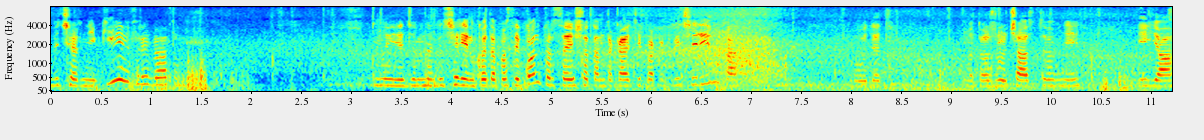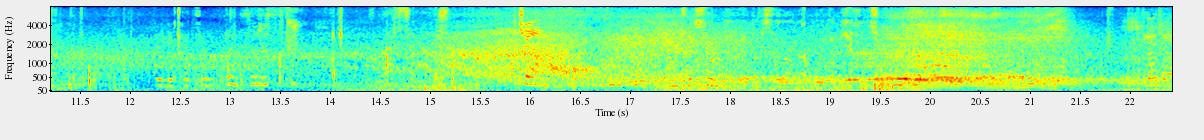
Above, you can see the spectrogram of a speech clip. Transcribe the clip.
вечерний Киев, ребята. Мы едем на вечеринку. Это после конкурса еще там такая типа как вечеринка будет. Мы тоже участвуем в ней. И я. Великая танцуристка. Знаешь, что Маша? В чем? Уже все надо будет объехать. что Ну да.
